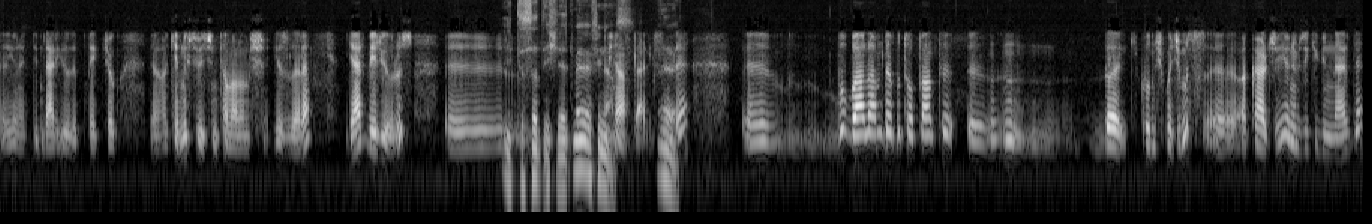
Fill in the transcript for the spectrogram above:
e, yönettiğim dergide de pek çok e, hakemlik sürecini tamamlamış yazılara yer veriyoruz. E, İktisat, işletme ve finans. Finans dergisinde. Evet. E, bu bağlamda bu toplantı e, da konuşmacımız e, Akarcı'yı önümüzdeki günlerde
